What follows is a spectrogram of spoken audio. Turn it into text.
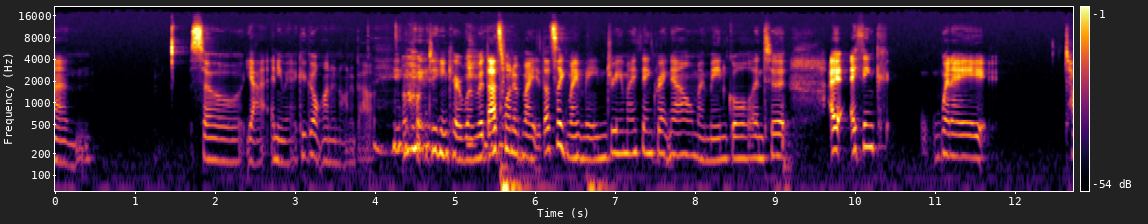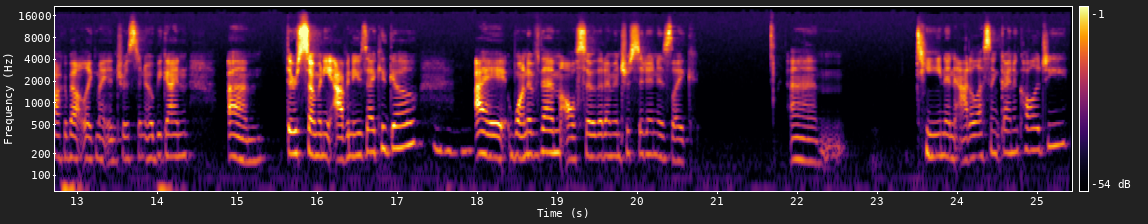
Um, so yeah. Anyway, I could go on and on about taking care of women, but that's one of my that's like my main dream. I think right now, my main goal, and to, I I think when I talk about like my interest in OB-GYN, um, there's so many avenues I could go. I one of them also that I'm interested in is like um, teen and adolescent gynecology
